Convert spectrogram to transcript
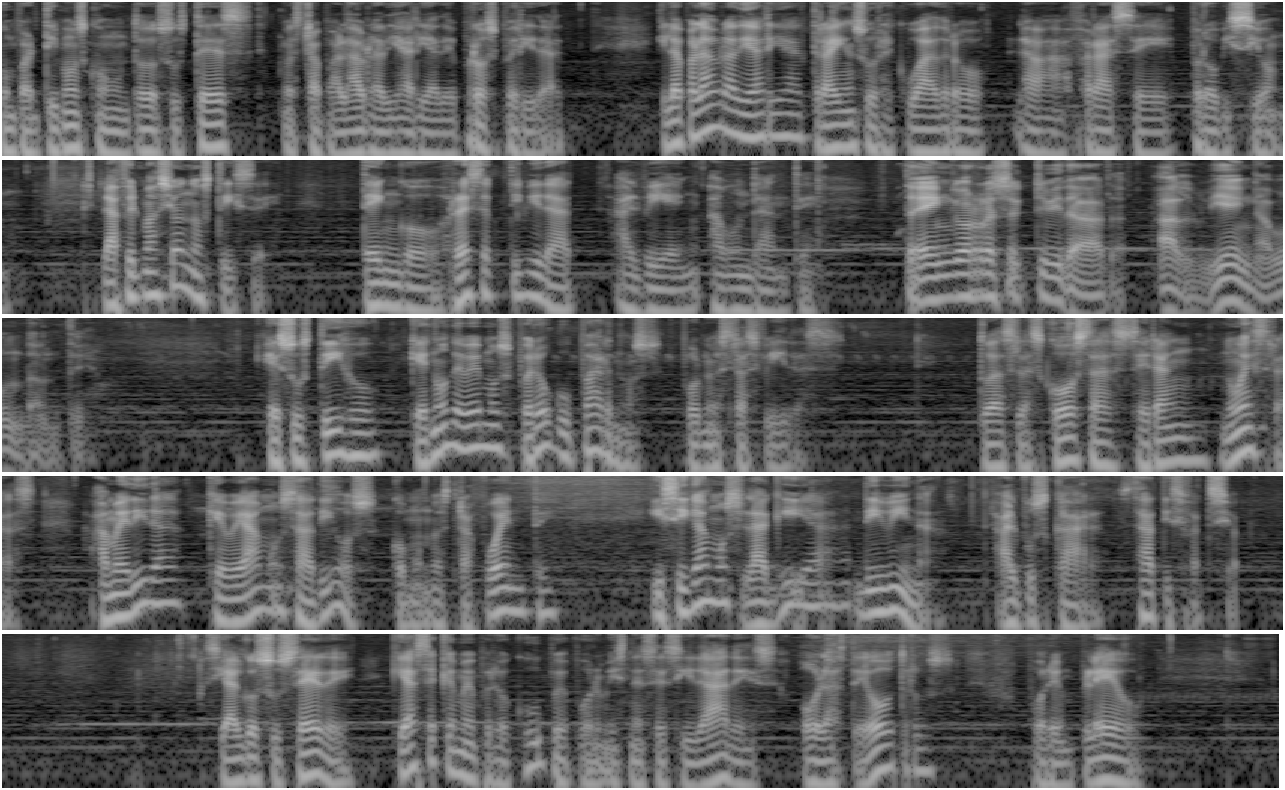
compartimos con todos ustedes nuestra palabra diaria de prosperidad. Y la palabra diaria trae en su recuadro la frase provisión. La afirmación nos dice, tengo receptividad al bien abundante. Tengo receptividad al bien abundante. Jesús dijo que no debemos preocuparnos por nuestras vidas. Todas las cosas serán nuestras a medida que veamos a Dios como nuestra fuente y sigamos la guía divina al buscar satisfacción. Si algo sucede que hace que me preocupe por mis necesidades o las de otros, por empleo,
